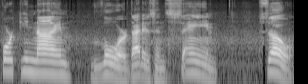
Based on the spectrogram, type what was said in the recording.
49 Lord. That is insane. So,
